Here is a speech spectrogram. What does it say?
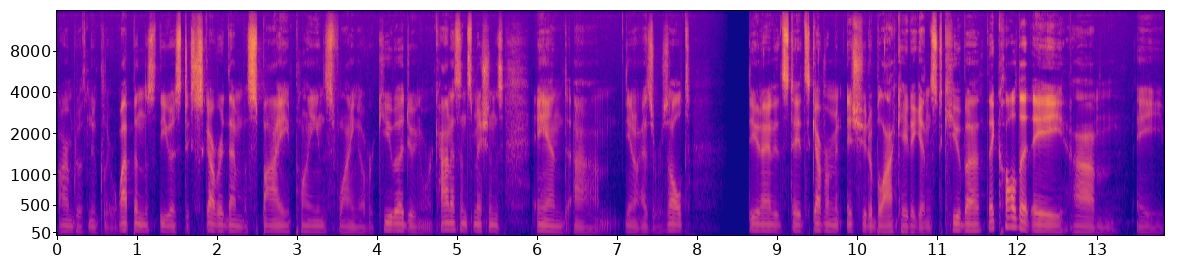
armed with nuclear weapons. The U.S. discovered them with spy planes flying over Cuba, doing reconnaissance missions, and um, you know, as a result the United States government issued a blockade against Cuba. They called it a um, a,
